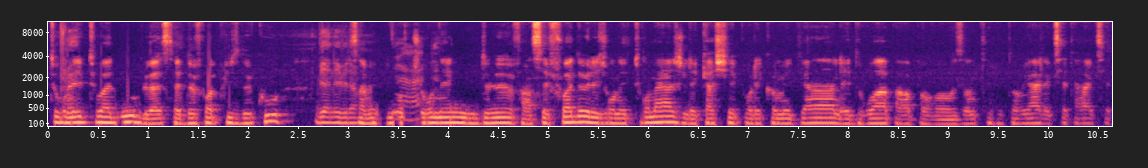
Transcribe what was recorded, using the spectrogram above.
tourner ouais. tout à double, c'est deux fois plus de coûts. Bien évidemment. Ça va être une ouais. journée ou deux, enfin c'est fois deux les journées de tournage, les cachets pour les comédiens, les droits par rapport aux zones territoriales, etc., etc.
